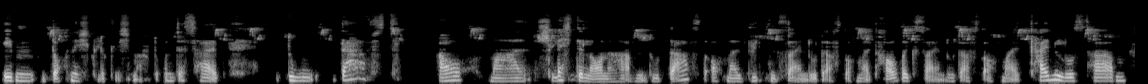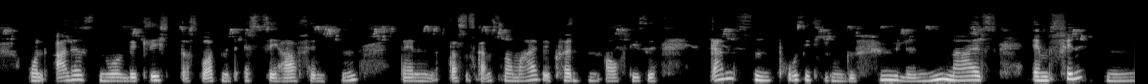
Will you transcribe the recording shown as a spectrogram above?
eben doch nicht glücklich macht. Und deshalb, du darfst auch mal schlechte Laune haben. Du darfst auch mal wütend sein. Du darfst auch mal traurig sein. Du darfst auch mal keine Lust haben und alles nur wirklich das Wort mit SCH finden. Denn das ist ganz normal. Wir könnten auch diese ganzen positiven Gefühle niemals empfinden,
